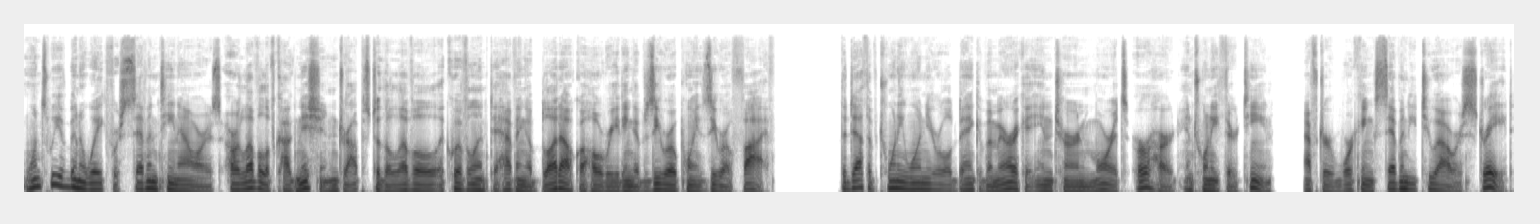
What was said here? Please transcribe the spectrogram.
Once we have been awake for 17 hours, our level of cognition drops to the level equivalent to having a blood alcohol reading of 0.05. The death of 21 year old Bank of America intern Moritz Erhardt in 2013 after working 72 hours straight,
